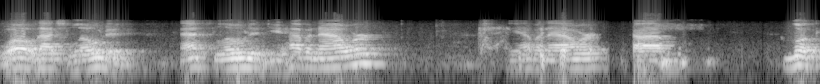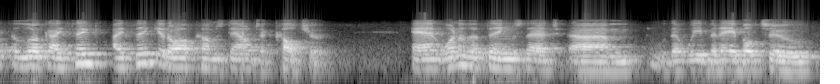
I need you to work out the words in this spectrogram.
Whoa, that's loaded. That's loaded. Do you have an hour? You have an hour? Um, look, look I think it all comes down to culture. And one of the things that um, we've been able to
